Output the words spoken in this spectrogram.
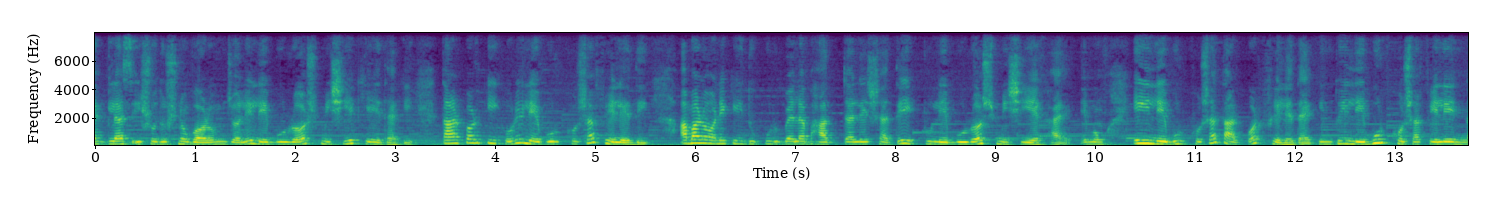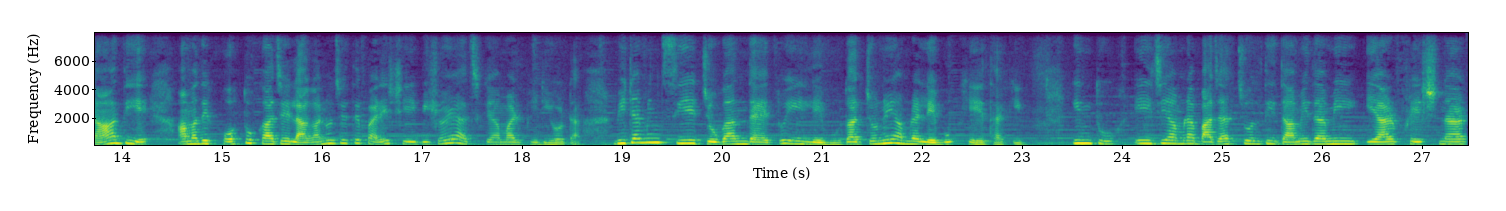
এক গ্লাস ঈষদুষ্ণ গরম জলে লেবুর রস মিশিয়ে খেয়ে থাকি। তারপর কি করি? লেবুর খোসা ফেলে দিই। আবার অনেকেই দুপুরবেলা ভাত ডালের সাথে একটু লেবুর রস মিশিয়ে খায় এবং এই লেবুর খোসা তারপর ফেলে দেয়। কিন্তু এই লেবুর খোসা ফেলে না দিয়ে আমাদের কত কাজে লাগানো যেতে পারে সেই বিষয়ে আজকে আমার ভিডিওটা। ভিটামিন সি এর যোগান দেয় তো এই লেবু, তার জন্যই আমরা লেবু খেয়ে থাকি। কিন্তু এই যে আমরা বাজার চলতি দামি দামি এয়ার ফ্রেশনার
